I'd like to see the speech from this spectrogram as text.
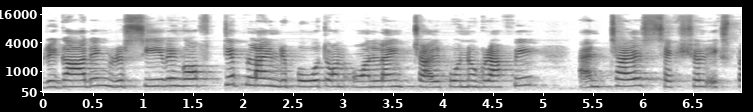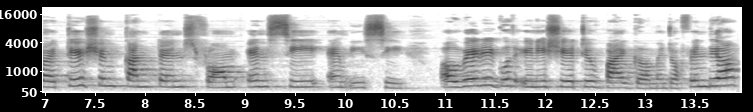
regarding receiving of tip line report on online child pornography and child sexual exploitation contents from NCMEC a very good initiative by government of India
